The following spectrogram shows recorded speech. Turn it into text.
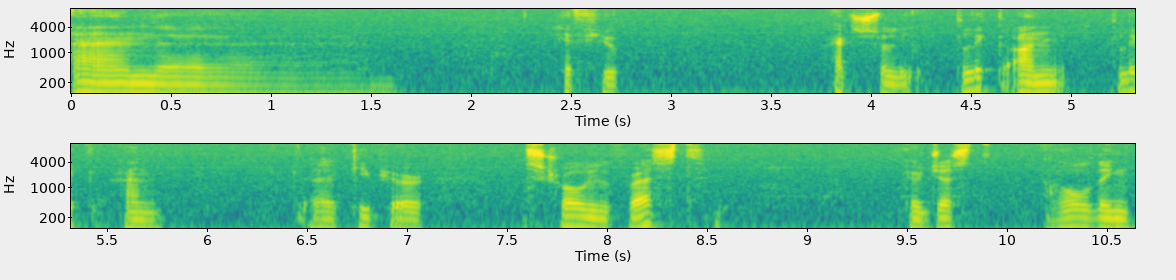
And uh, if you actually click on click and uh, keep your scroll wheel pressed, you're just holding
